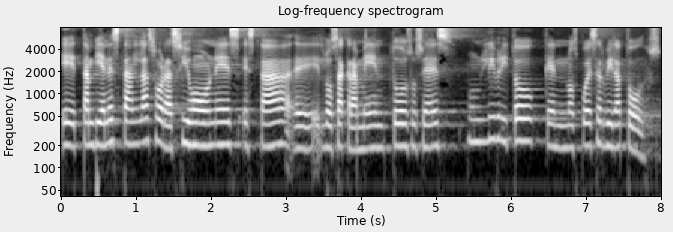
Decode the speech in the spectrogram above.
eh, también están las oraciones, está eh, los sacramentos, o sea, es un librito que nos puede servir a todos.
